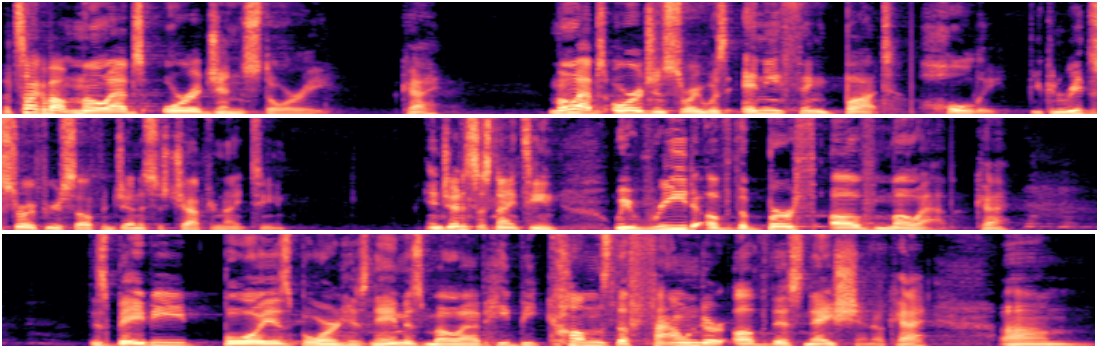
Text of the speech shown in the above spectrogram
let's talk about Moab's origin story, okay? Moab's origin story was anything but holy. You can read the story for yourself in Genesis chapter 19. In Genesis 19, we read of the birth of Moab, okay? This baby boy is born. His name is Moab. He becomes the founder of this nation, okay? Um,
